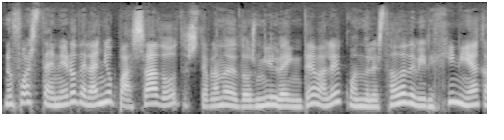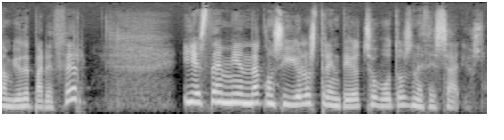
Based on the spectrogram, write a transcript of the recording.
No fue hasta enero del año pasado, estoy hablando de 2020, ¿vale? Cuando el Estado de Virginia cambió de parecer. Y esta enmienda consiguió los 38 votos necesarios.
